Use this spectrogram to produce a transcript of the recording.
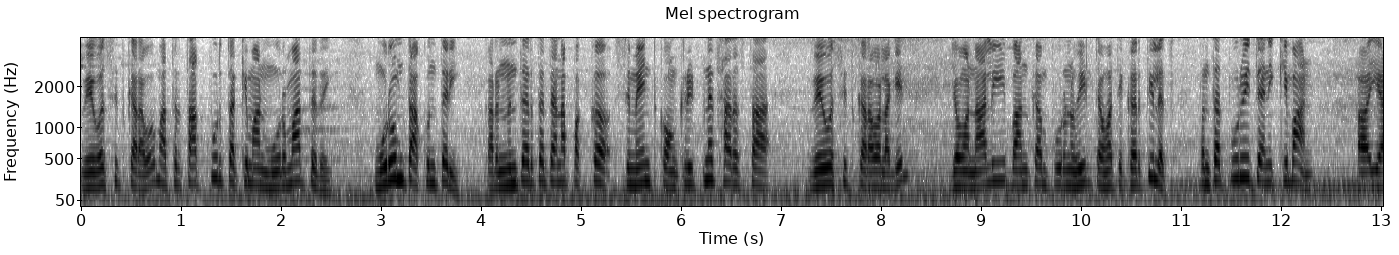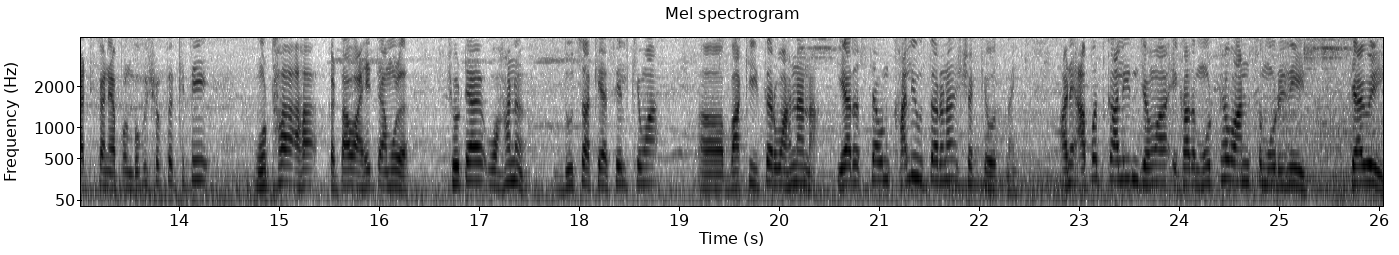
व्यवस्थित करावं. मात्र तात्पुरतं किमान मुरमात तरी मुरुम टाकून तरी कारण नंतर तर त्यांना पक्क सिमेंट कॉन्क्रीटनेच हा रस्ता व्यवस्थित करावा लागेल. जेव्हा नाली बांधकाम पूर्ण होईल तेव्हा ते करतीलच. पण तत्पूर्वी त्यांनी किमान या ठिकाणी आपण बघू शकतो किती मोठा हा कटाव आहे. त्यामुळं छोट्या वाहनं दुचाकी असेल किंवा बाकी इतर वाहनांना या रस्त्यावरून खाली उतरणं शक्य होत नाही. आणि आपत्कालीन जेव्हा एखादं मोठं वाहन समोर येईल त्यावेळी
